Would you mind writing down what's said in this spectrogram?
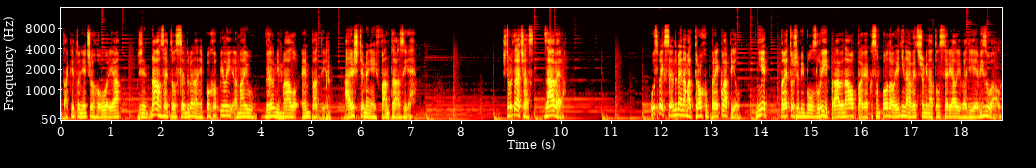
takéto niečo hovoria, že naozaj toho Sandmana nepochopili a majú veľmi málo empatie. A ešte menej fantázie. Štvrtá časť. Záver. Úspech Sandmana ma trochu prekvapil. Nie preto, že by bol zlý, práve naopak, ako som povedal, jediná vec, čo mi na tom seriáli vadí, je vizuál.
